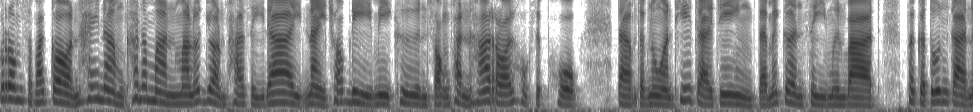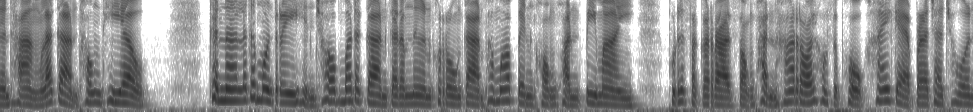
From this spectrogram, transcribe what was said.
กรมสรรพากรให้นำค่าน้ำมันมาลดหย่อนภาษีได้ในชอบดีมีคืน 2,566 ตามจำนวนที่จ่ายจริง แต่ไม่เกิน 40,000 บาท เพื่อกระตุ้นการเดินทางและการท่องเที่ยว คณะรัฐมนตรีเห็นชอบมาตรการการดำเนินโครงการเพื่อมอบเป็นของขวัญปีใหม่ พุทธศักราช 2566 ให้แก่ประชาชน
